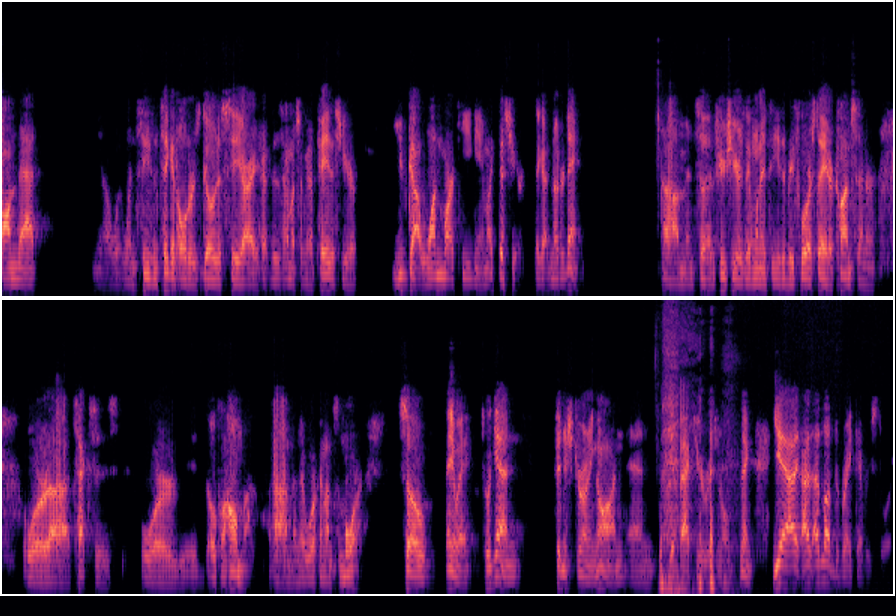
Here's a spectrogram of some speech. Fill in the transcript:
on that. You know, when season ticket holders go to see, all right, this is how much I'm going to pay this year. You've got one marquee game like this year. They got Notre Dame. Um, and so in future years, they want it to either be Florida State or Clemson or, or uh, Texas or Oklahoma. Um, and they're working on some more. So anyway, so again finish droning on and get back to your original thing. Yeah, I, would love to break every story,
